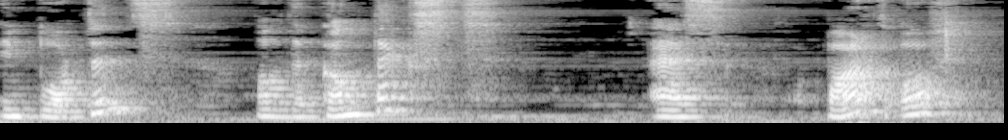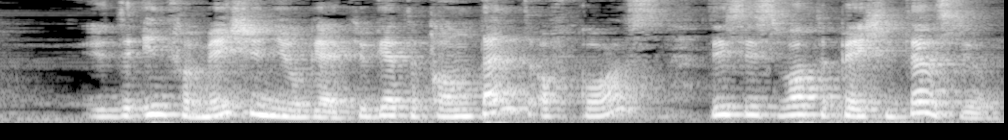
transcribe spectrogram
importance of the context as part of the information you get. You get the content, of course. This is what the patient tells you.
